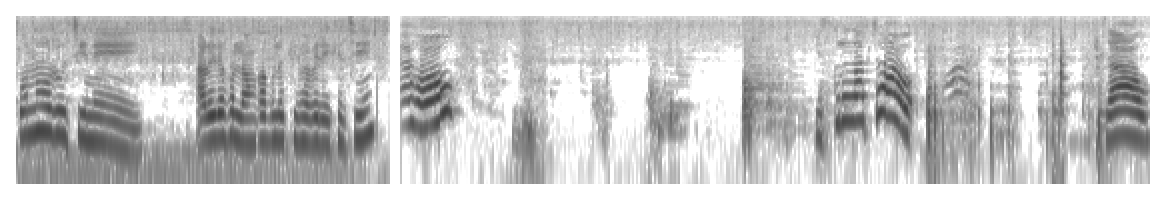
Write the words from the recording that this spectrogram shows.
কোনো রুচি নেই। আর ওই দেখো লঙ্কাগুলো কীভাবে রেখেছি। হও। স্কুলে যাচ্ছ? যাও।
